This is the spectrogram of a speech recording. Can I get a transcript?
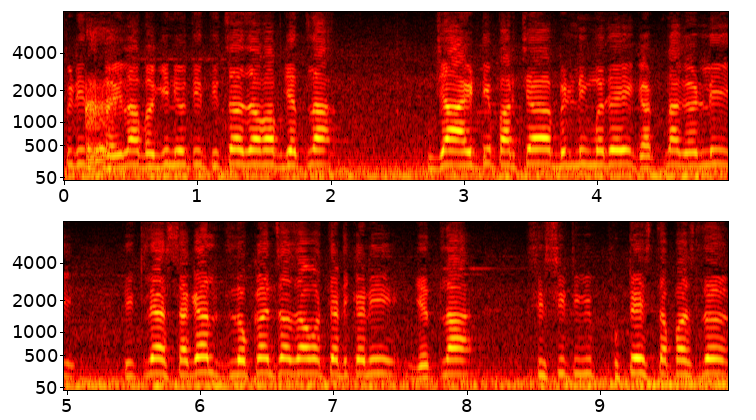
पीडित महिला भगिनी होती तिचा जबाब घेतला. ज्या आय टी पार्कच्या बिल्डिंगमध्ये घटना घडली तिथल्या सगळ्या लोकांचा जबाब त्या ठिकाणी घेतला. C C T V footage तपासलं.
